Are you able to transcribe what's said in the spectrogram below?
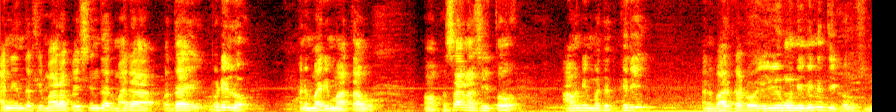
આની અંદરથી મારા પેસેન્જર મારા બધાય વડીલો અને મારી માતાઓ ફસાના છે. તો આમની મદદ કરી. અને બહાર કાઢો એવી હું વિનંતી કરું છું.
